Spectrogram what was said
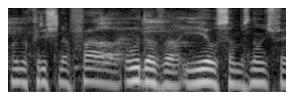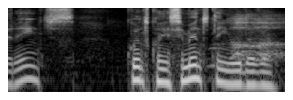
quando Krishna fala, Uddhava e eu somos não diferentes, quanto conhecimento tem Uddhava?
